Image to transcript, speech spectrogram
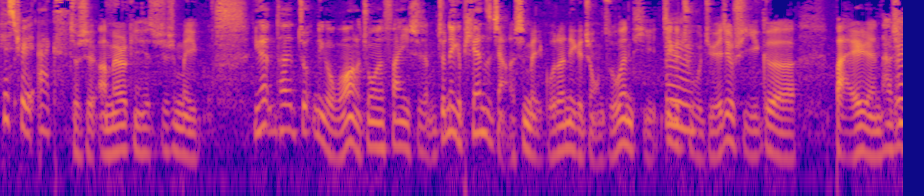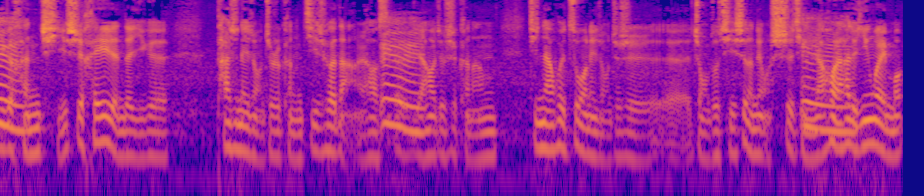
History X，就是 American History，就是美，应该它中那个我忘了中文翻译是什么，就那个片子讲的是美国的那个种族问题。这个嗯主角就是一个白人，他是一个嗯很歧视黑人的一个，他是那种就是可能机车党，然后、嗯然后就是可能经常会做那种就是呃种族歧视的那种事情。嗯然后后来他就因为谋，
